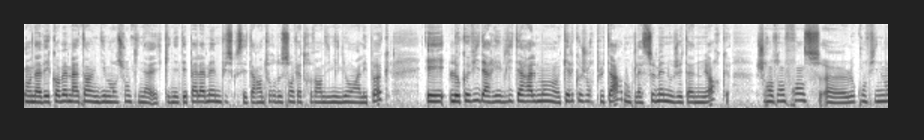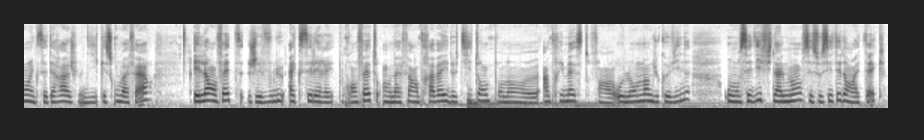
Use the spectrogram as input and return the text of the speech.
on avait quand même atteint une dimension qui n'était pas la même puisque c'était un tour de 190 millions à l'époque. Et le Covid arrive littéralement euh, quelques jours plus tard, donc la semaine où j'étais à New York. Je rentre en France, euh, le confinement, etc. Je me dis qu'est-ce qu'on va faire? Et là, en fait, j'ai voulu accélérer. Donc, en fait, on a fait un travail de titan pendant euh, un trimestre, enfin, au lendemain du Covid, où on s'est dit finalement, ces sociétés dans la tech,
